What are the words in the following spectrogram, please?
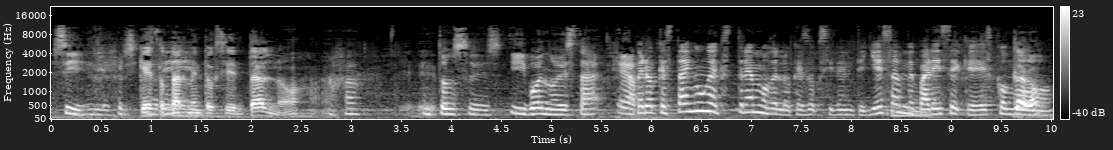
Sí, el ejército. Que es totalmente occidental, ¿no? Ajá. Entonces, y bueno, está... Eh, Pero que está en un extremo de lo que es Occidente, y esa me parece que es como... Claro,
